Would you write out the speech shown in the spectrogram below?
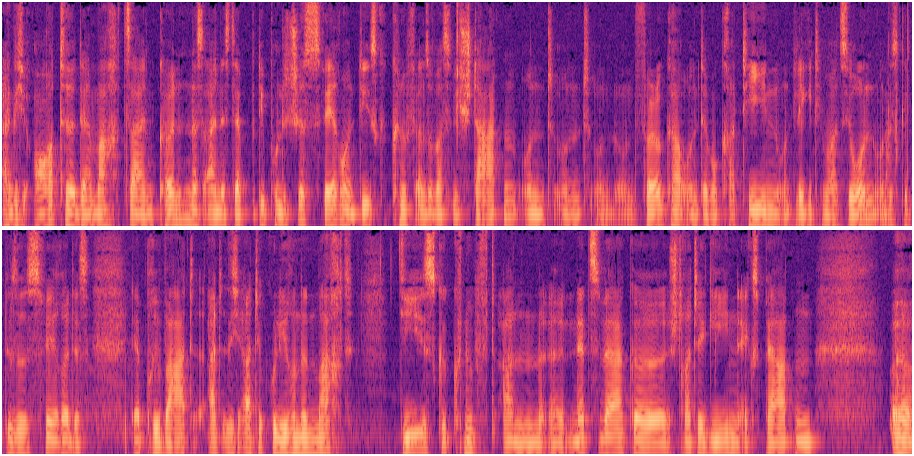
eigentlich Orte der Macht sein könnten. Das eine ist der, die politische Sphäre und die ist geknüpft an sowas wie Staaten und, und, und, und Völker und Demokratien und Legitimationen. Und es gibt diese Sphäre des, der privat sich artikulierenden Macht, die ist geknüpft an äh, Netzwerke, Strategien, Experten, äh,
